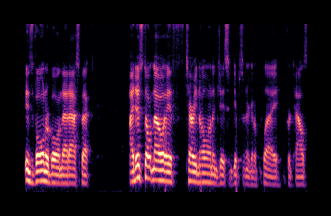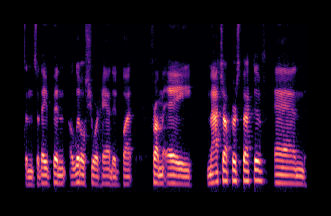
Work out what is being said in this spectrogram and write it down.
is vulnerable in that aspect. I just don't know if Terry Nolan and Jason Gibson are going to play for Towson. So they've been a little shorthanded, but from a matchup perspective and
